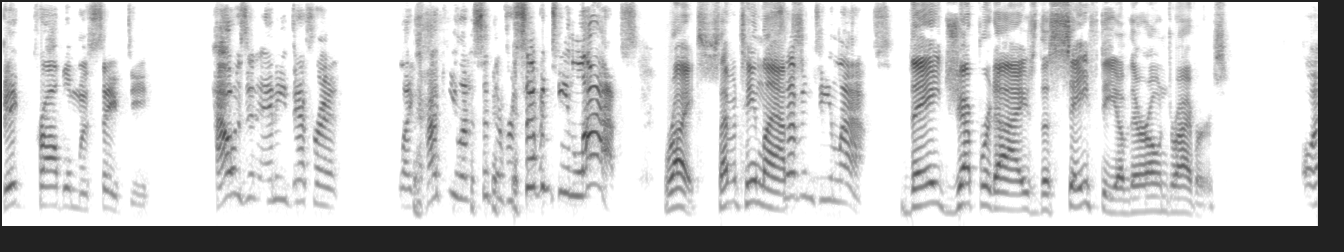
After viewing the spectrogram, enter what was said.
big problem with safety, how is it any different? Like, how can you let it sit there for 17 laps? Right. 17 laps. 17 laps. They jeopardize the safety of their own drivers. Oh,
